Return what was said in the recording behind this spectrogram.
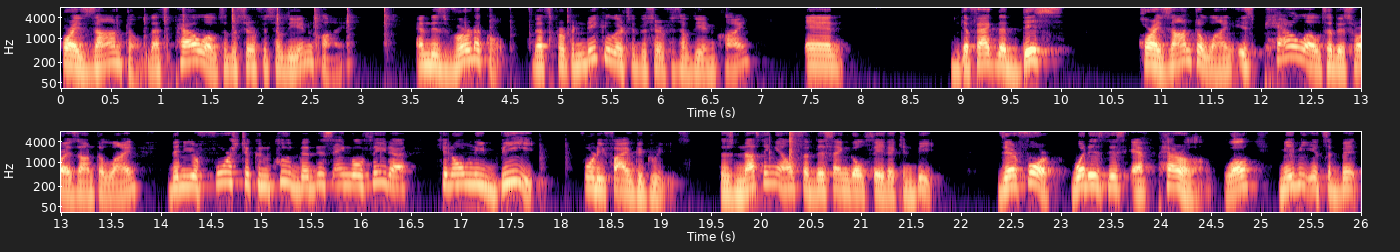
horizontal that's parallel to the surface of the incline and this vertical that's perpendicular to the surface of the incline and the fact that this horizontal line is parallel to this horizontal line, then you're forced to conclude that this angle theta can only be 45 degrees. There's nothing else that this angle theta can be. Therefore, what is this F parallel? Well, maybe it's a bit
